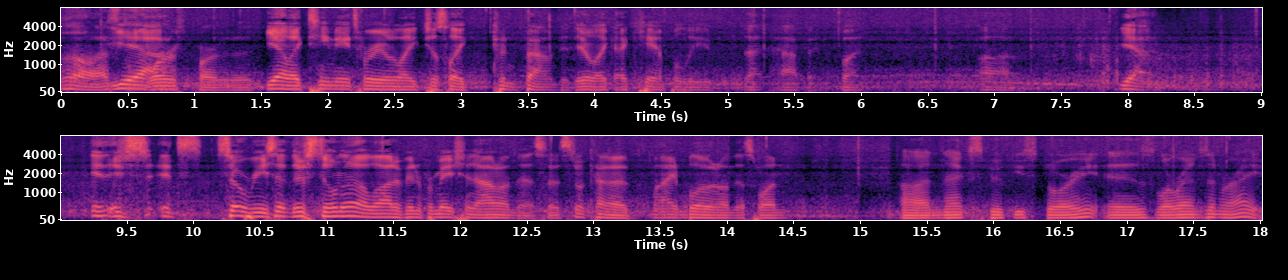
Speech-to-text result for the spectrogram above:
oh, that's Yeah. the worst part of it. yeah, like teammates were like just like confounded. They're like, I can't believe that happened. But uh, yeah, it, it's it's so recent. There's still not a lot of information out on this, so it's still kind of mind blowing on this one. Uh, next spooky story is Lorenzen Wright.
